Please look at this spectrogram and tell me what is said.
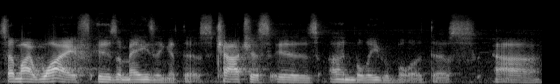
So my wife is amazing at this. Chachis is unbelievable at this. Uh,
